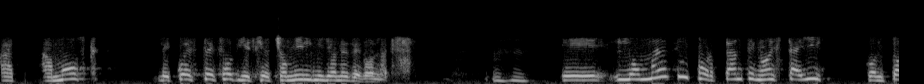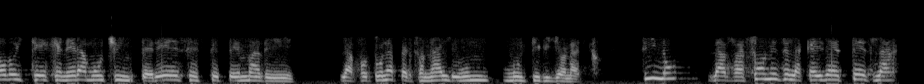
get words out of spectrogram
a, a Musk le cuesta eso 18 mil millones de dólares. eh, lo más importante no está ahí, con todo y que genera mucho interés este tema de la fortuna personal de un multibillonario, sino las razones de la caída de Tesla,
